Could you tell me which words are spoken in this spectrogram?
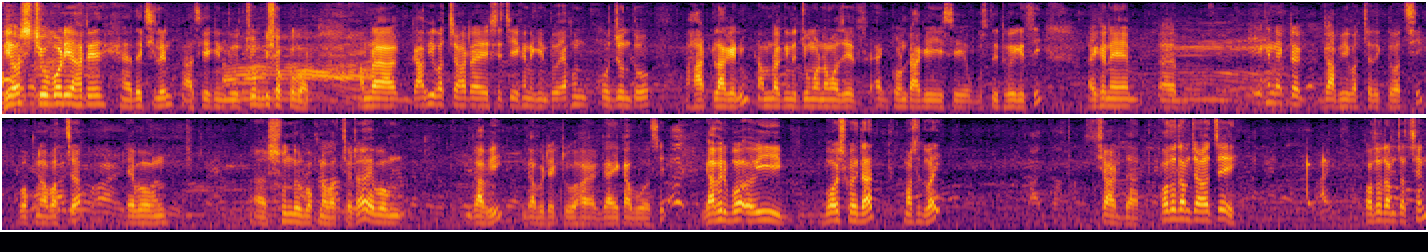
ভিওর্স চৌবাড়িয়া হাটে দেখছিলেন আজকে কিন্তু চব্বিশ অক্টোবর। আমরা গাভী বাচ্চা হাটায় এসেছি, এখানে কিন্তু এখন পর্যন্ত হাট লাগেনি। আমরা কিন্তু জুমা নামাজের এক ঘণ্টা আগে এসে উপস্থিত হয়ে গেছি। এখানে এখানে একটা গাভী বাচ্চা দেখতে পাচ্ছি, বকনা বাচ্চা এবং সুন্দর বকনা বাচ্চাটা এবং গাভী। গাভীটা একটু গায়ে কাবু আছে। গাভীর এই বয়স কয় দাঁত, মাসুদ ভাই? চার দাঁত। কত দাম চাওয়া হচ্ছে? কত দাম চাচ্ছেন?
